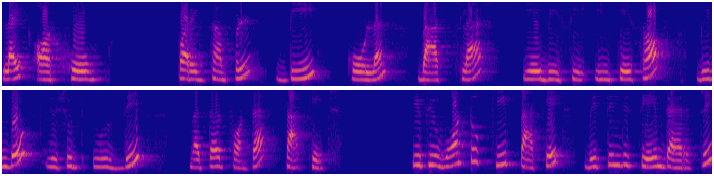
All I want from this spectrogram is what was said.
like our home. For example, D colon backslash ABC. In case of Windows, you should use this method for the package. If you want to keep package within the same directory,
